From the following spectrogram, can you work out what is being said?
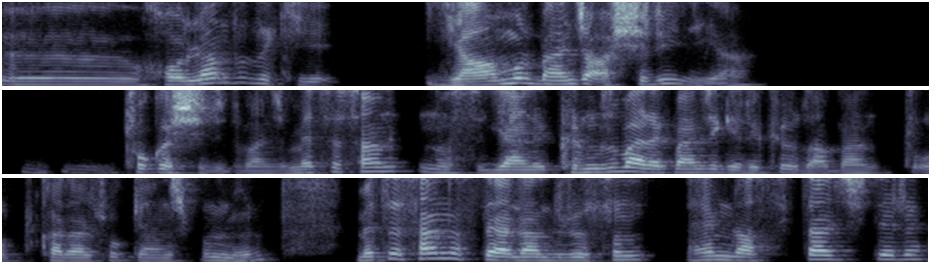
e, Hollanda'daki yağmur bence aşırıydı ya. Çok aşırıydı bence. Mete sen nasıl? Yani kırmızı bayrak bence gerekiyordu abi. Ben o kararı çok yanlış bulmuyorum. Mete sen nasıl değerlendiriyorsun? Hem lastik tercihleri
